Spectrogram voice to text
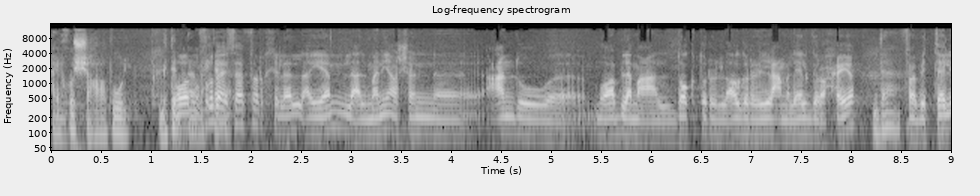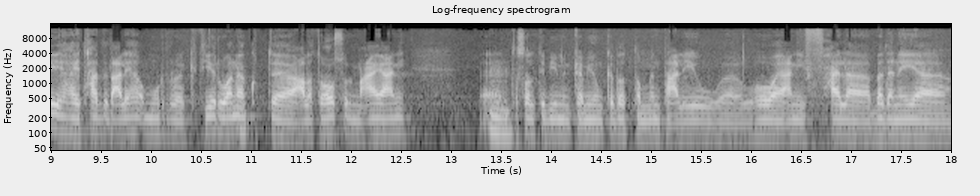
هيخش على طول؟ هو المفروض هيسافر خلال أيام لألمانيا عشان آه، عنده آه، مقابلة مع الدكتور اللي اجرى ليه العملية الجراحية. ده فبالتالي هيتحدد عليها أمور كتير وأنا كنت على تواصل معاه يعني. آه،. اتصلت بيه من كام يوم كده اطمنت عليه وهو يعني في حالة بدنية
